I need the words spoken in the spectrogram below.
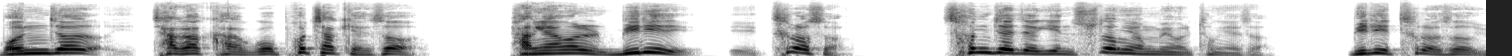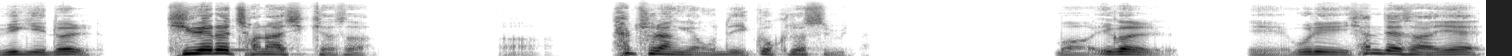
먼저 자각하고 포착해서 방향을 미리 틀어서 선제적인 수동혁명을 통해서 미리 틀어서 위기를 기회로 전환시켜서 어, 탈출한 경우도 있고 그렇습니다. 뭐 이걸 예, 우리 현대사의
